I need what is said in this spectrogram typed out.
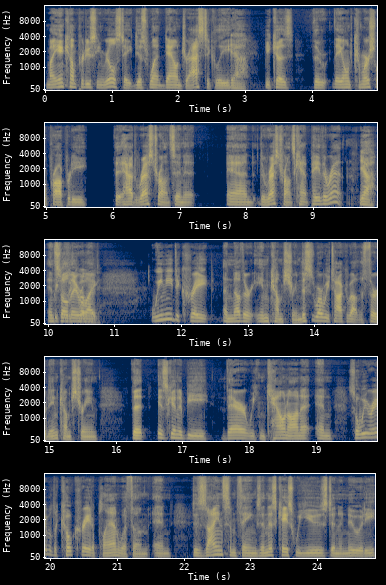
my income producing real estate just went down drastically yeah because the they owned commercial property that had restaurants in it, and the restaurants can't pay the rent. yeah And so they were like, we need to create another income stream. This is where we talk about the third income stream that is going to be there. We can count on it. And so we were able to co create a plan with them and design some things. In this case, we used an annuity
